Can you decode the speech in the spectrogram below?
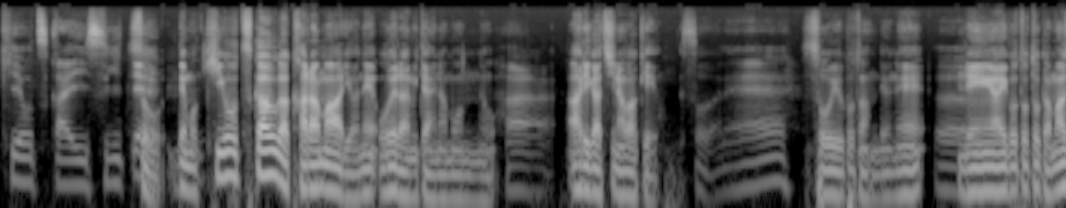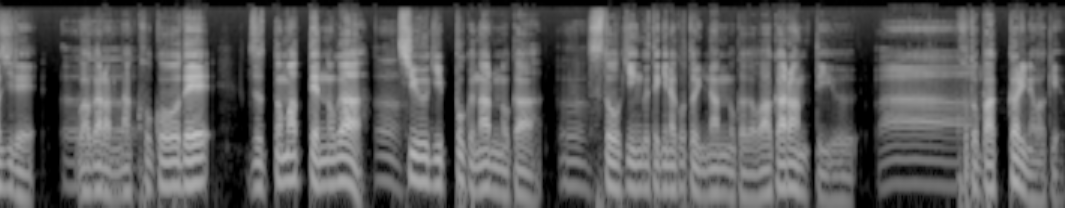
気を使いすぎて。そう。でも気を使うが空回りはね。俺らみたいなもんの。はありがちなわけよ。いそうだね。そういうことなんだよね。うん。恋愛事とかマジでわからんな。うここでずっと待ってんのがうん。忠義っぽくなるのかうん。ストーキング的なことになるのかがわからんっていうことばっかりなわけよ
